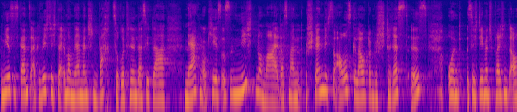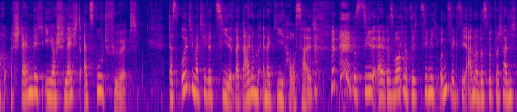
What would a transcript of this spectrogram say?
mir ist es ganz arg wichtig, da immer mehr Menschen wach zu rütteln, dass sie da merken, okay, es ist nicht normal, dass man ständig so ausgelaugt und gestresst ist und sich dementsprechend auch ständig eher schlecht als gut fühlt das ultimative Ziel bei deinem Energiehaushalt. Das Ziel, äh, das Wort hört sich ziemlich unsexy an und das wird wahrscheinlich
